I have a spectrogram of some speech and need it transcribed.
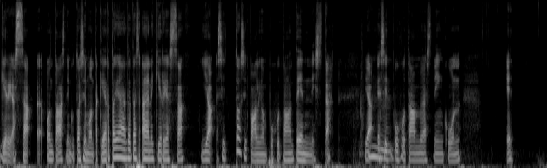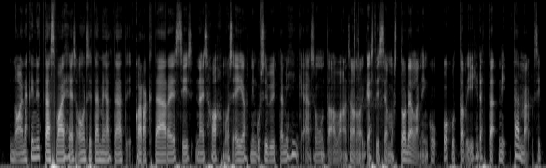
kirjassa on taas niin kuin tosi monta kertojainta tässä äänikirjassa, ja sitten tosi paljon puhutaan tennistä. Ja, mm. ja sitten puhutaan myös niin kuin, että no ainakin nyt tässä vaiheessa on sitä mieltä, että karaktääreissä, siis näissä hahmoissa ei ole niin kuin syvyyttä mihinkään suuntaan, vaan se on oikeasti semmoista todella niin kuin ohutta viihdettä, niin tämä sitten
